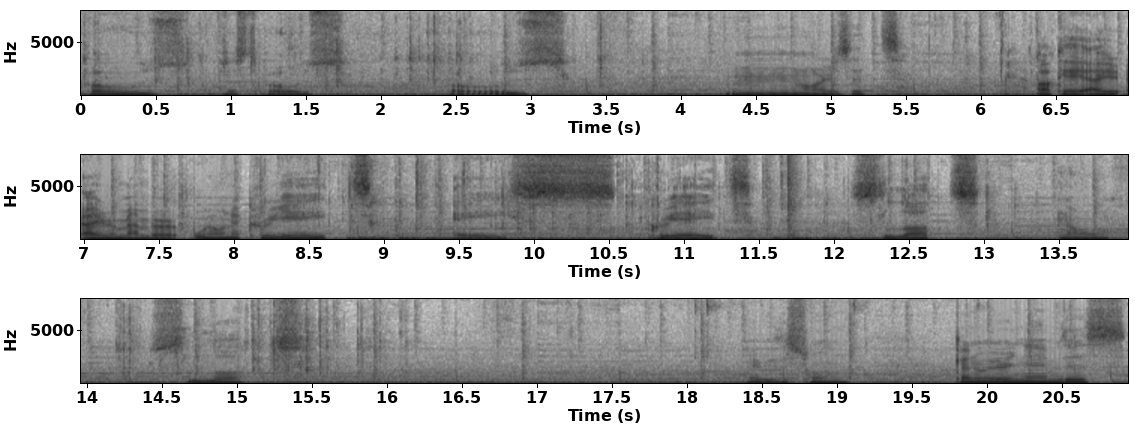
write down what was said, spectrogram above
Pose just pose. Pose. Mm, where is it? Okay I, I remember. We want to create a create slot no slot. Maybe this one. Can we rename this?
